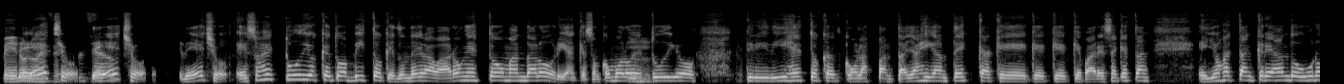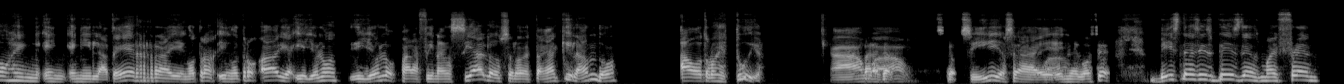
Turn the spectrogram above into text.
Pero de hecho, de hecho, de hecho, esos estudios que tú has visto, que es donde grabaron esto Mandalorian, que son como los estudios 3D estos con las pantallas gigantescas que, que, que, parece que están, ellos están creando unos en, en, Inglaterra y en otras en otras áreas, y ellos, los, ellos los, para financiarlos se los están alquilando a otros estudios. Ah, wow. sí, o sea, el negocio, business is business, my friend.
